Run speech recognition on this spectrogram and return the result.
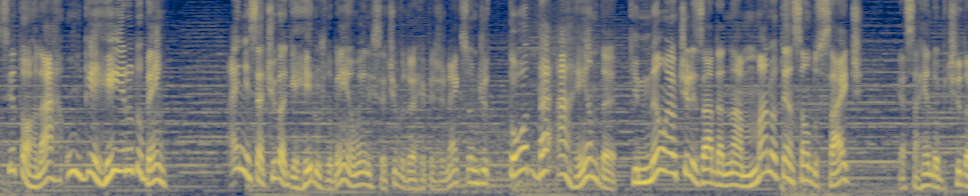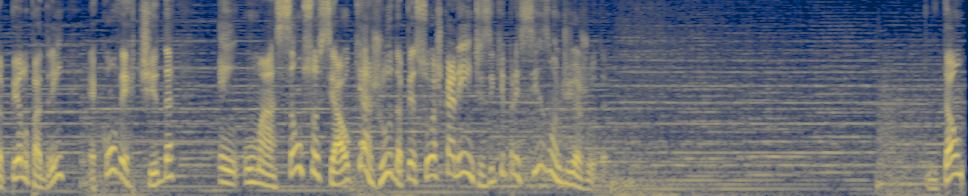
se tornar um guerreiro do bem. A iniciativa Guerreiros do Bem é uma iniciativa do RPG Next onde toda a renda que não é utilizada na manutenção do site, essa renda obtida pelo Padrim, é convertida em uma ação social que ajuda pessoas carentes e que precisam de ajuda. Então,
